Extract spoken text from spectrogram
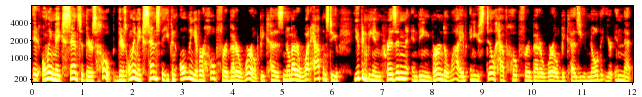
it only makes sense that there's hope. There's only makes sense that you can only ever hope for a better world because no matter what happens to you, you can be in prison and being burned alive and you still have hope for a better world because you know that you're in that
